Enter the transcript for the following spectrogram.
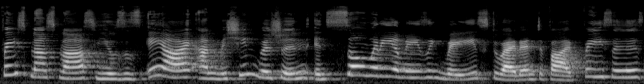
Face++ uses AI and machine vision in so many amazing ways to identify faces,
